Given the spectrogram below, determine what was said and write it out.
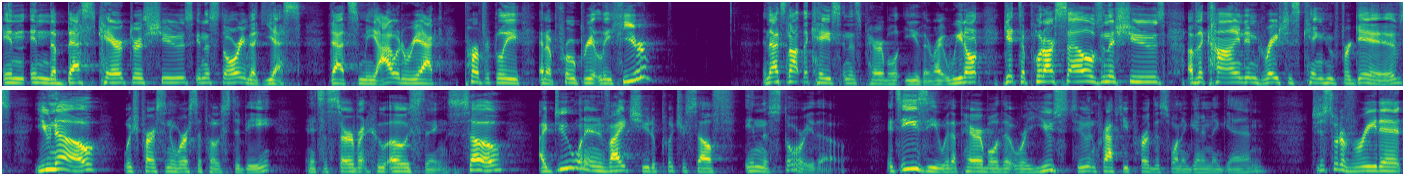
in, in the best character's shoes in the story and be like, yes, that's me. I would react perfectly and appropriately here. And that's not the case in this parable either, right? We don't get to put ourselves in the shoes of the kind and gracious king who forgives. You know which person we're supposed to be, and it's a servant who owes things. So I do want to invite you to put yourself in the story, though. It's easy with a parable that we're used to, and perhaps you've heard this one again and again, to just sort of read it,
